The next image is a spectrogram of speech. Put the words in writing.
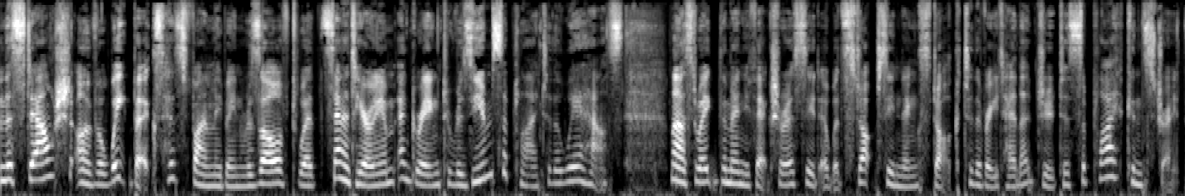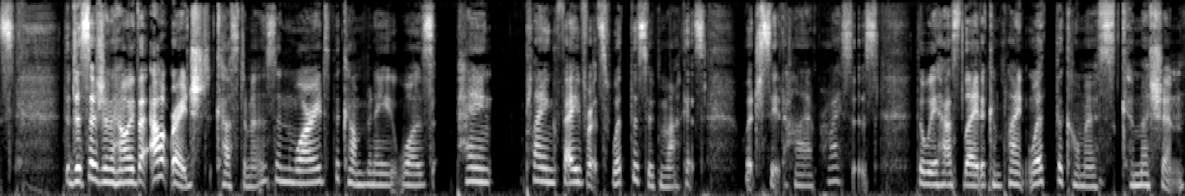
And the stoush over Weet-Bix has finally been resolved, with Sanitarium agreeing to resume supply to the warehouse. Last week, the manufacturer said it would stop sending stock to the retailer due to supply constraints. The decision, however, outraged customers and worried the company was paying playing favourites with the supermarkets, which set higher prices. The warehouse laid a complaint with the Commerce Commission.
